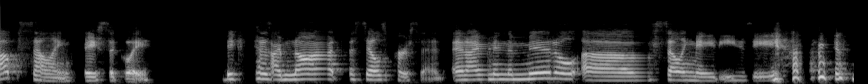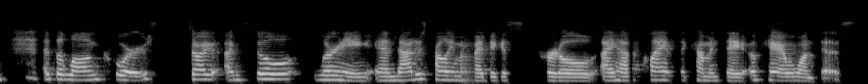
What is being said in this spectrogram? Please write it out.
upselling, basically because I'm not a salesperson and I'm in the middle of selling made easy. it's a long course. So I, I'm still learning, and that is probably my biggest hurdle. I have clients that come and say, okay, I want this.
